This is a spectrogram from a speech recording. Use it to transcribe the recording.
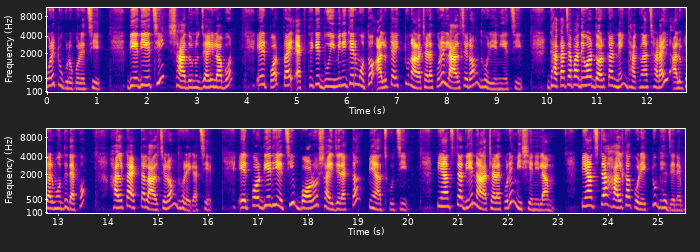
করে টুকরো করেছি। দিয়ে দিয়েছি স্বাদ অনুযায়ী লবণ। এরপর প্রায় এক থেকে দুই মিনিটের মতো আলুটা একটু নাড়াচাড়া করে লালচে রং ধরিয়ে নিয়েছি। ঢাকা চাপা দেওয়ার দরকার নেই, ঢাকনা ছাড়াই আলুটার মধ্যে দেখো হালকা একটা লালচে রং ধরে গেছে। এরপর দিয়ে দিয়েছি বড় সাইজের একটা পেঁয়াজ কুচি। পেঁয়াজটা দিয়ে নাড়াচাড়া করে মিশিয়ে নিলাম। পেঁয়াজটা হালকা করে একটু ভেজে নেব।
